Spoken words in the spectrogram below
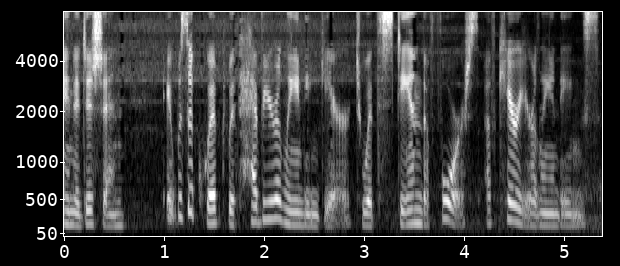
In addition, it was equipped with heavier landing gear to withstand the force of carrier landings.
